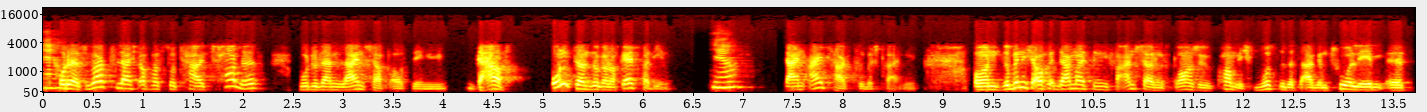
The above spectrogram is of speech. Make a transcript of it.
Ja. Oder ist Work vielleicht auch was total Tolles, wo du deine Leidenschaft ausleben darfst und dann sogar noch Geld verdienst? Ja deinen Alltag zu bestreiten. Und so bin ich auch damals in die Veranstaltungsbranche gekommen. Ich wusste, dass Agenturleben ist,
